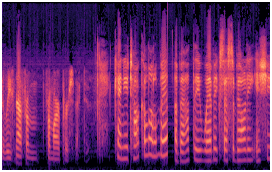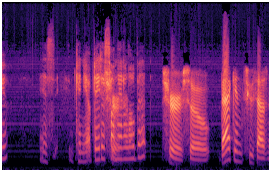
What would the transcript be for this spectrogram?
at least not from from our perspective. Can you talk a little bit about the web accessibility issue? Is can you update us on that a little bit? Sure. So back in 2010,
